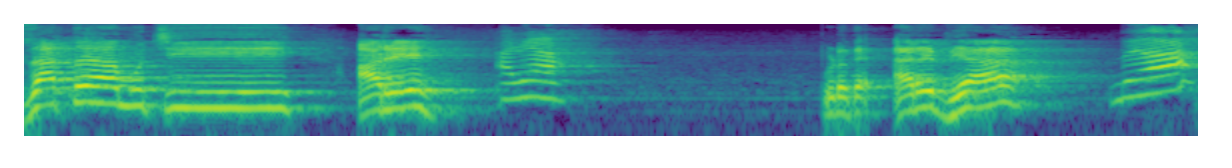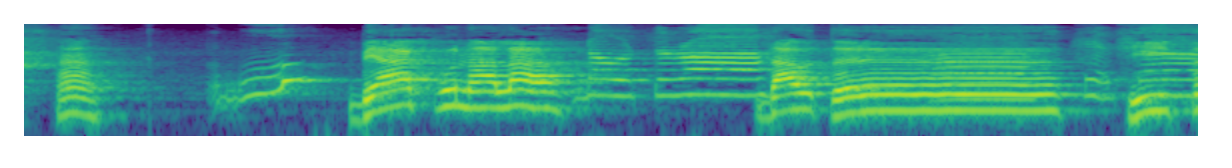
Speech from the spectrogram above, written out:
जात आमुची. अरे अरे आ, पुढं काय? अरे भ्या. ब्या हा. गु. ब्या कुणाला? दावतर हित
